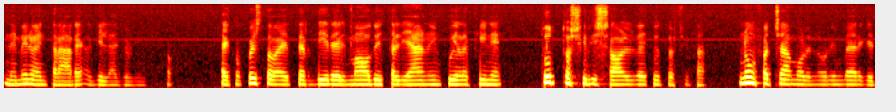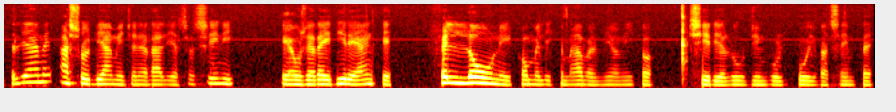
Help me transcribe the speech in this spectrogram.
nemmeno a entrare al villaggio olimpico. Ecco, questo è per dire il modo italiano in cui alla fine tutto si risolve, tutto si fa. Non facciamo le Norimberghe italiane, assolviamo i generali assassini e oserei dire anche felloni, come li chiamava il mio amico Sirio Luginbull, cui va sempre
